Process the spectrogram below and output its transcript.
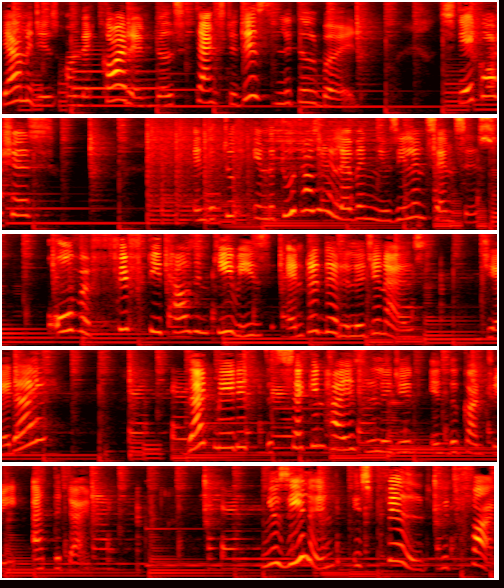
damages on their car rentals thanks to this little bird. Stay cautious. In the, two, in the 2011 New Zealand census, over 50,000 Kiwis entered their religion as Jedi. That made it the second highest religion in the country at the time. New Zealand is filled with fun,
